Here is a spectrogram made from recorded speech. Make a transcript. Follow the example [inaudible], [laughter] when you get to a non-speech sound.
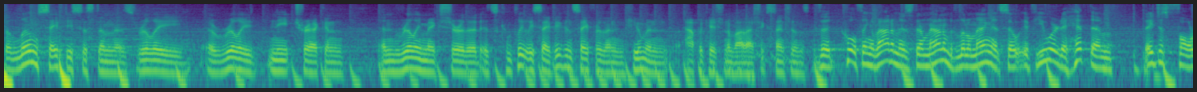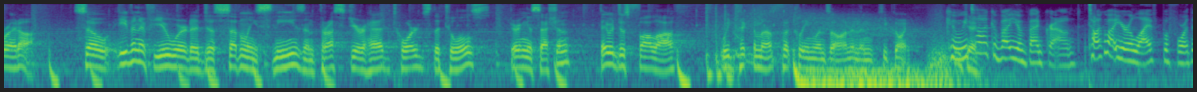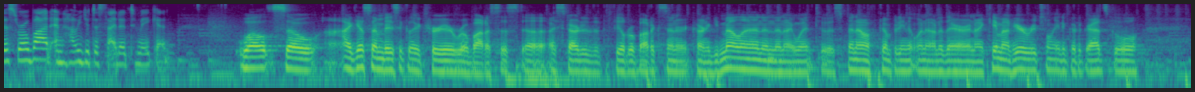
The LUUM safety system is really a really neat trick and and really make sure that it's completely safe, even safer than human application of eyelash extensions. The cool thing about them is they're mounted with little magnets, so if you were to hit them, they just fall right off. So even if you were to just suddenly sneeze and thrust your head towards the tools during a session, they would just fall off. We'd pick them up, put clean ones on, and then keep going. Can we Okay. talk about your background? Talk about your life before this robot and how you decided to make it. Well, so I guess I'm basically a career roboticist. Uh, I started at the Field Robotics Center at Carnegie Mellon, and then I went to a spin-off company that went out of there, and I came out here originally to go to grad school.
